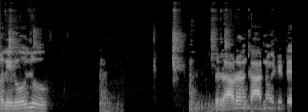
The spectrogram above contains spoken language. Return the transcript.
మరి ఈరోజు రావడానికి కారణం ఏంటంటే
